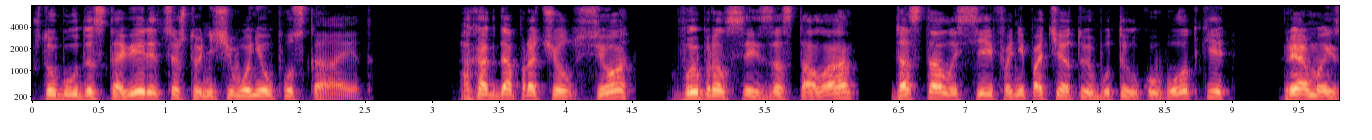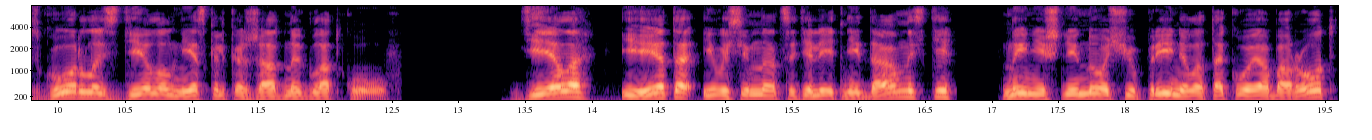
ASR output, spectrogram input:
чтобы удостовериться, что ничего не упускает. А когда прочел все, выбрался из-за стола, достал из сейфа непочатую бутылку водки, прямо из горла сделал несколько жадных глотков. Дело и это и 18-летней давности нынешней ночью приняло такой оборот,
